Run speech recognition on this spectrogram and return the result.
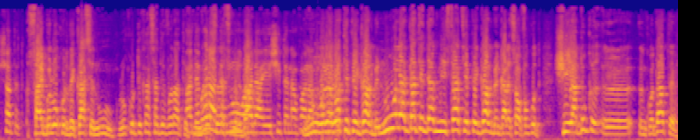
Și atât. Să aibă locuri de case, nu, locuri de case adevărate. Adevărate, nu da? alea ieșite în afară. Nu, alea luate pe galben, nu alea date de administrație pe galben care s-au făcut. Și aduc uh, încă o dată.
